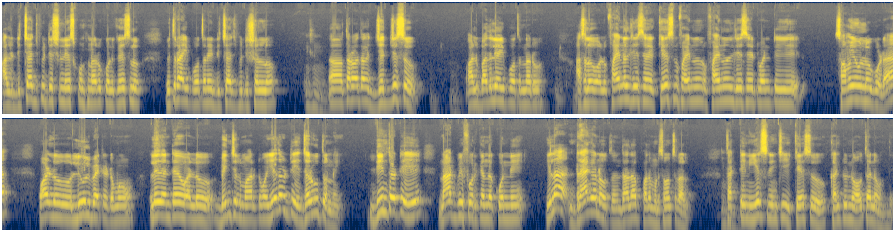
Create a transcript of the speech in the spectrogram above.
వాళ్ళు డిశ్చార్జ్ పిటిషన్లు వేసుకుంటున్నారు కొన్ని కేసులు విత్డ్రా అయిపోతున్నాయి డిశ్చార్జ్ పిటిషన్లో. తర్వాత జడ్జెస్ వాళ్ళు బదిలీ అయిపోతున్నారు. అసలు వాళ్ళు ఫైనల్ చేసే కేసును ఫైనల్ ఫైనల్ చేసేటువంటి సమయంలో కూడా వాళ్ళు లీవ్లు పెట్టడము లేదంటే వాళ్ళు బెంచ్లు మారటము ఏదో ఒకటి జరుగుతున్నాయి. దీంతో నాట్ బిఫోర్ కింద కొన్ని ఇలా డ్రాగన్ అవుతుంది దాదాపు పదమూడు సంవత్సరాలు. థర్టీన్ ఇయర్స్ నుంచి ఈ కేసు కంటిన్యూ అవుతూనే ఉంది.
